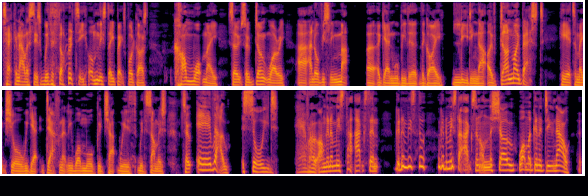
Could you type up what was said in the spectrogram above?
tech analysis with authority on Missed Apex podcast. Come what may. So, so don't worry. Uh, and obviously Matt, uh, again will be the, the guy leading that. I've done my best here to make sure we get definitely one more good chat with, with Summers. So Aero aside, Aero, I'm going to miss that accent. I'm going to miss the, I'm going to miss that accent on the show. What am I going to do now? I'm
